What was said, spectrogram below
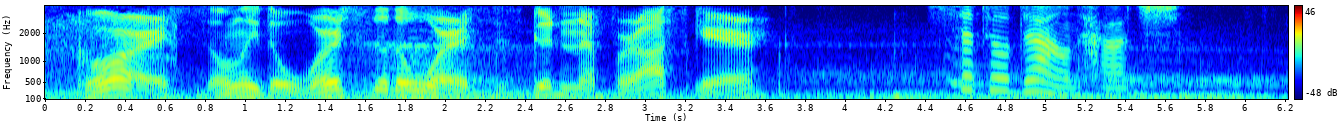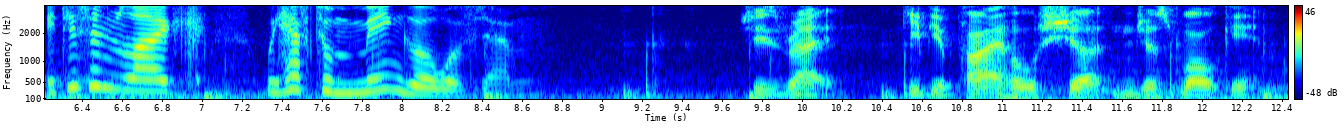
Of course, only the worst of the worst is good enough for Oscar. Settle down, Hutch. It isn't like we have to mingle with them. She's right. Keep your pie hole shut and just walk in.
